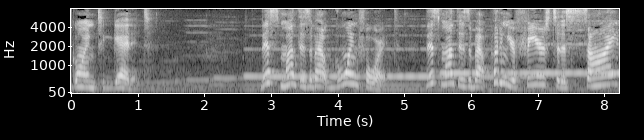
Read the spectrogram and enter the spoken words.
going to get it. This month is about going for it. This month is about putting your fears to the side,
